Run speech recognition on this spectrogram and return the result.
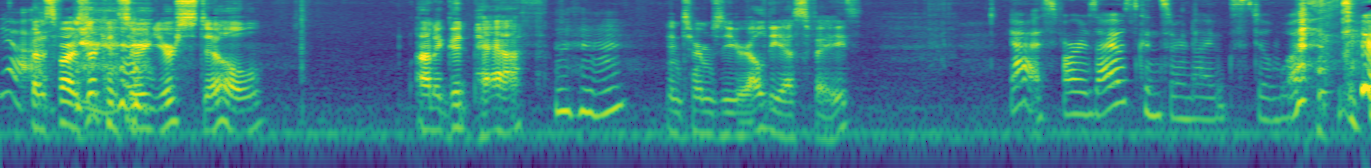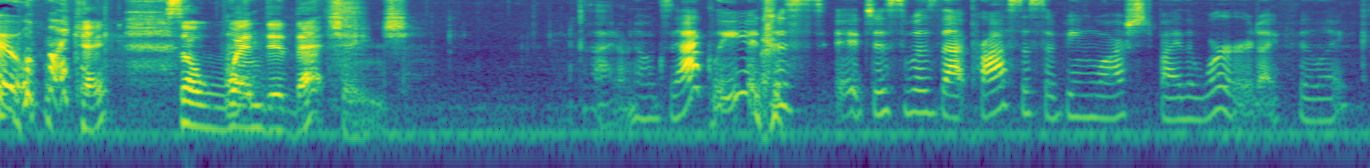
Yeah. But as far as they're concerned, you're still on a good path mm-hmm. in terms of your LDS faith. yeah, as far as I was concerned, I still was too. like, Okay. So when did that change? I don't know exactly. It just it just was that process of being washed by the word. I feel like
